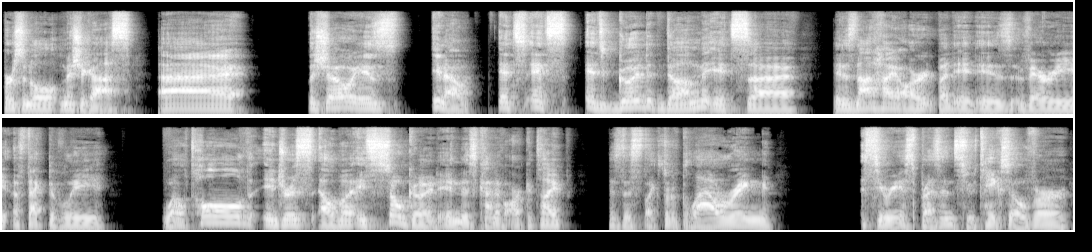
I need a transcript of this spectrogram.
personal mishegas. Uh, the show is, you know, it's it's it's good dumb. It's uh, it is not high art, but it is very effectively well told. Idris Elba is so good in this kind of archetype as this like sort of glowering, serious presence who takes over.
